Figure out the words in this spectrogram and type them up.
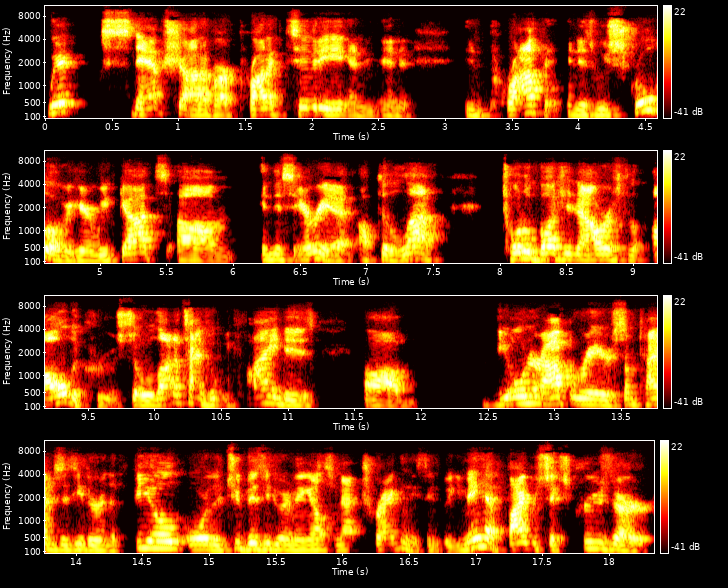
quick snapshot of our productivity and, and in profit. And as we scrolled over here, we've got um, in this area up to the left, total budget hours for all the crews. So a lot of times what we find is um, the owner operator sometimes is either in the field or they're too busy doing anything else and not tracking these things. But you may have five or six crews that are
